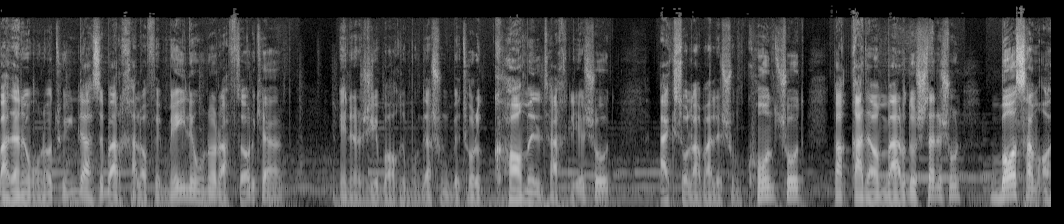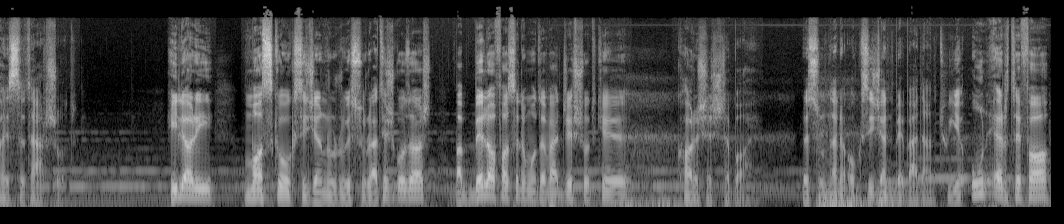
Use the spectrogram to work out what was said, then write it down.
بدن اونا تو این لحظه برخلاف میل اونا رفتار کرد. انرژی باقی موندهشون به طور کامل تخلیه شد. عکس عملشون کند شد و قدم برداشتنشون باز هم آهسته تر شد. هیلاری ماسک اکسیژن رو روی صورتش گذاشت و بلافاصله متوجه شد که کارش اشتباهه. رسوندن اکسیژن به بدن توی اون ارتفاع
